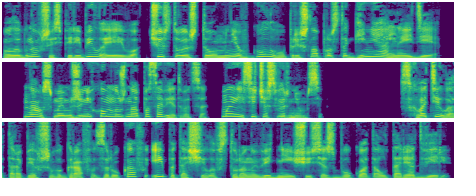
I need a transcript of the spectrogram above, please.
Улыбнувшись, перебила я его, чувствуя, что мне в голову пришла просто гениальная идея. «Нам с моим женихом нужно посоветоваться. Мы сейчас вернемся. Схватила оторопевшего графа за рукав и потащила в сторону виднеющуюся сбоку от алтаря двери.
